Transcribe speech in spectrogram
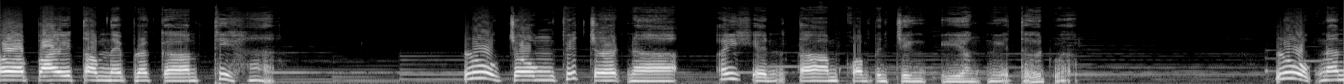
ต่อไปทำในประการที่ห้าลูกจงพิจารณาให้เห็นตามความเป็นจริงอย่างนี้เถิดว่า ลูกนั้น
